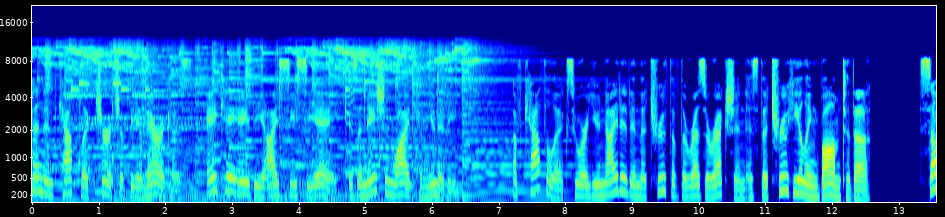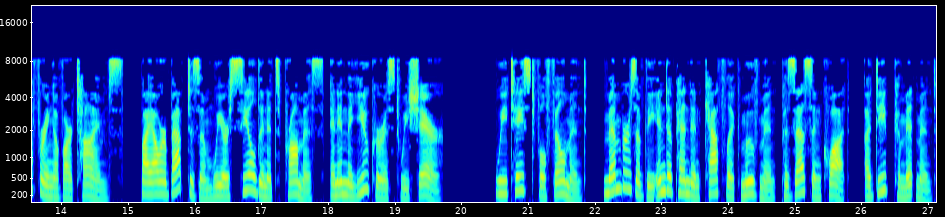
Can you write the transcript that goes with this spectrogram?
Independent Catholic Church of the Americas, aka the ICCA, is a nationwide community of Catholics who are united in the truth of the resurrection as the true healing balm to the suffering of our times. By our baptism we are sealed in its promise, and in the Eucharist we share. We taste fulfillment. Members of the independent Catholic movement possess and quat, a deep commitment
